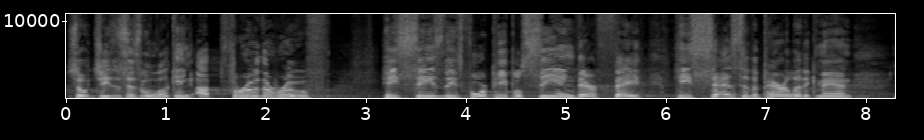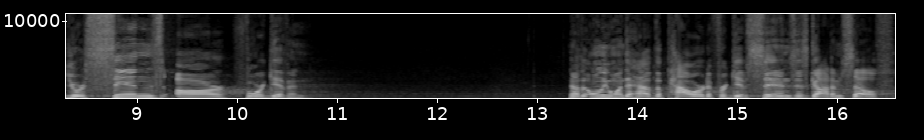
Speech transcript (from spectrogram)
So Jesus is looking up through the roof. He sees these four people, seeing their faith. He says to the paralytic man, Your sins are forgiven. Now, the only one to have the power to forgive sins is God Himself.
